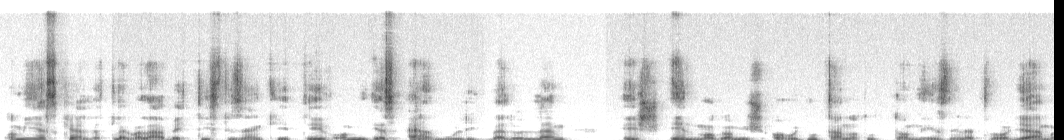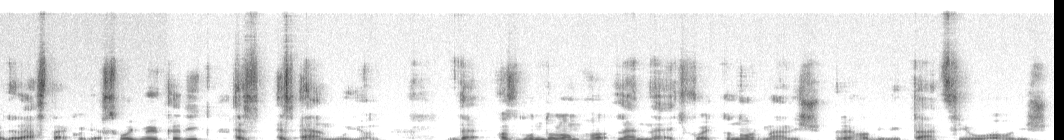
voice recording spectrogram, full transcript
amihez kellett legalább egy 10-12 év, amíg ez elmúlik belőlem, és én magam is, ahogy utána tudtam nézni, illetve hogy elmagyarázták, hogy ez hogy működik, ez, ez elmúljon. De azt gondolom, ha lenne egyfajta normális rehabilitáció, ahol is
